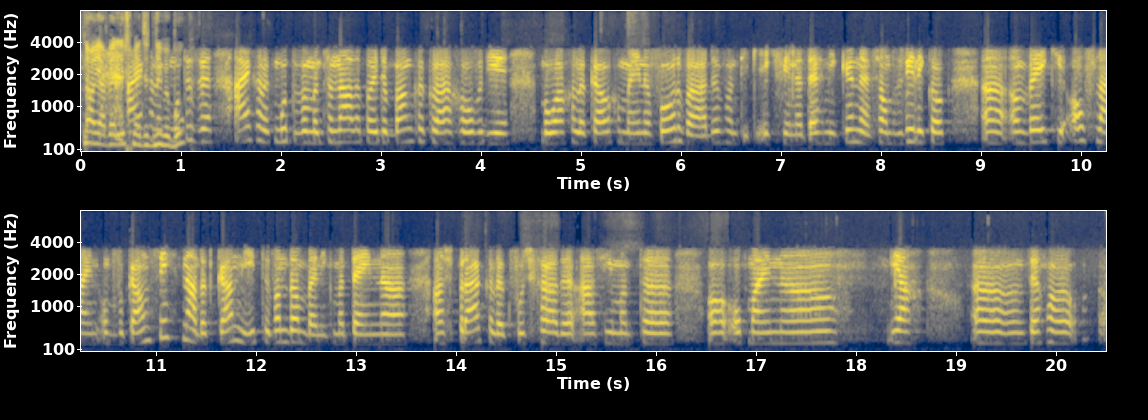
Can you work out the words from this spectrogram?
Nou ja, wellicht met het nieuwe boek. Ze, eigenlijk moeten we met z'n allen bij de banken klagen over die belachelijke algemene voorwaarden. Want ik, ik vind het echt niet kunnen. Soms wil ik ook uh, een weekje offline op vakantie. Nou, dat kan niet, want dan ben ik meteen uh, aansprakelijk voor schade als iemand uh, op mijn, ja, zeg maar, uh,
